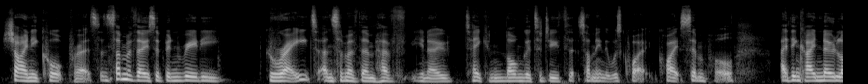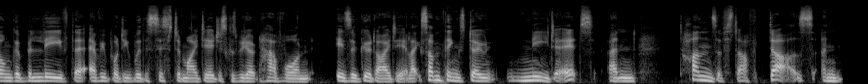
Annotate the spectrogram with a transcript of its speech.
shiny corporates, and some of those have been really great, and some of them have you know taken longer to do th- something that was quite quite simple. I think I no longer believe that everybody with a system idea, just because we don't have one, is a good idea. Like some mm. things don't need it, and tons of stuff does. And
